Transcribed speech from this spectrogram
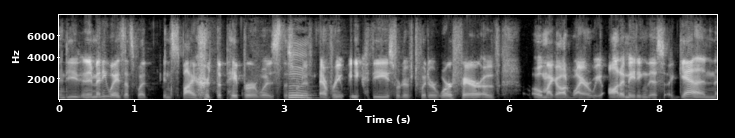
Indeed, and in many ways, that's what inspired the paper. Was the sort mm. of every week the sort of Twitter warfare of oh my god why are we automating this again?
